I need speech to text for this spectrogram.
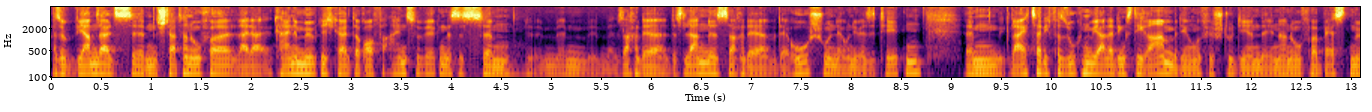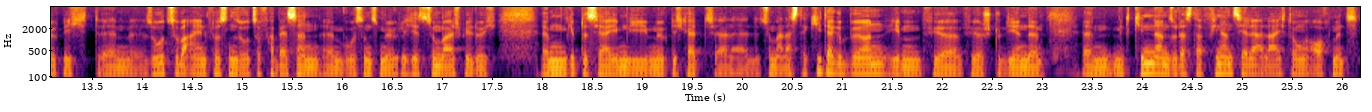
Also wir haben da als ähm, Stadt Hannover leider keine Möglichkeit darauf einzuwirken. Das ist ähm, ähm, Sache der, des Landes, Sache der, der Hochschulen, der Universitäten. Gleichzeitig versuchen wir allerdings die Rahmenbedingungen für Studierende in Hannover bestmöglich so zu beeinflussen, so zu verbessern, wo es uns möglich ist. Zum Beispiel durch gibt es ja eben die Möglichkeit äh, zum Erlass der Kita-Gebühren eben für, für Studierende mit Kindern, sodass da finanzielle Erleichterungen auch mit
